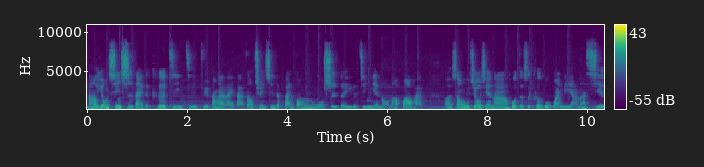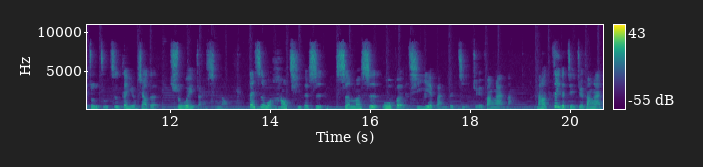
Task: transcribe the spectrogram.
然后用新世代的科技解决方案来打造全新的办公模式的一个经验哦，然后包含呃商务休闲啊，或者是客户管理啊，那协助组织更有效的数位转型哦。但是我好奇的是，什么是 Uber 企业版的解决方案啊？然后这个解决方案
